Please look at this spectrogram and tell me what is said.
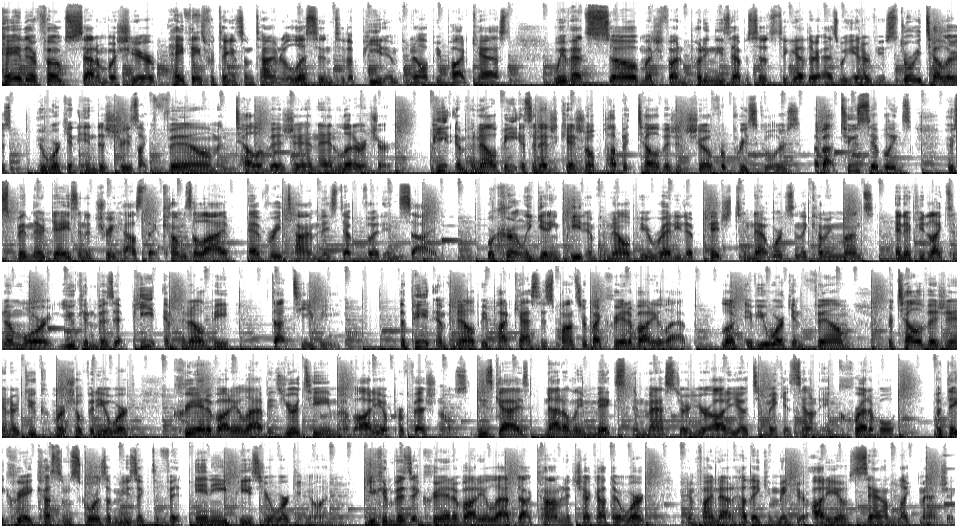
Hey there, folks. Adam Bush here. Hey, thanks for taking some time to listen to the Pete and Penelope podcast. We've had so much fun putting these episodes together as we interview storytellers who work in industries like film and television and literature. Pete and Penelope is an educational puppet television show for preschoolers about two siblings who spend their days in a treehouse that comes alive every time they step foot inside. We're currently getting Pete and Penelope ready to pitch to networks in the coming months, and if you'd like to know more, you can visit peteandpenelope.tv. The Pete and Penelope podcast is sponsored by Creative Audio Lab. Look, if you work in film or television or do commercial video work, Creative Audio Lab is your team of audio professionals. These guys not only mix and master your audio to make it sound incredible, but they create custom scores of music to fit any piece you're working on. You can visit creativeaudiolab.com to check out their work and find out how they can make your audio sound like magic.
